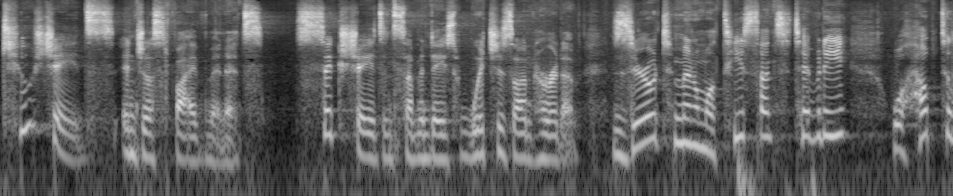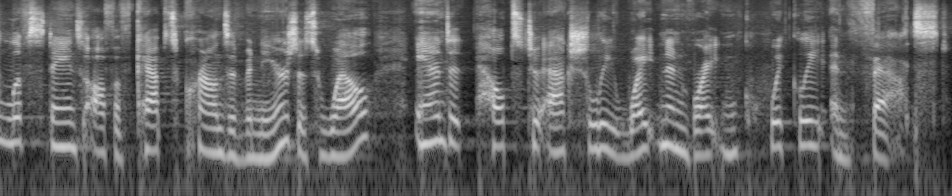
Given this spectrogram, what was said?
two shades in just five minutes. Six shades in seven days, which is unheard of. Zero to minimal teeth sensitivity will help to lift stains off of caps, crowns, and veneers as well. And it helps to actually whiten and brighten quickly and fast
